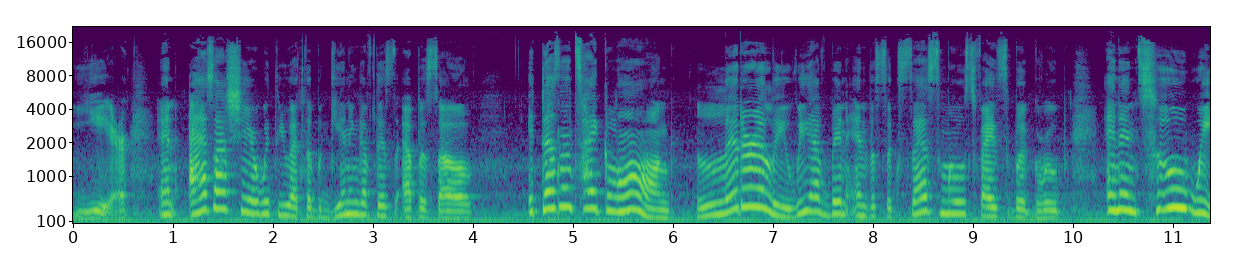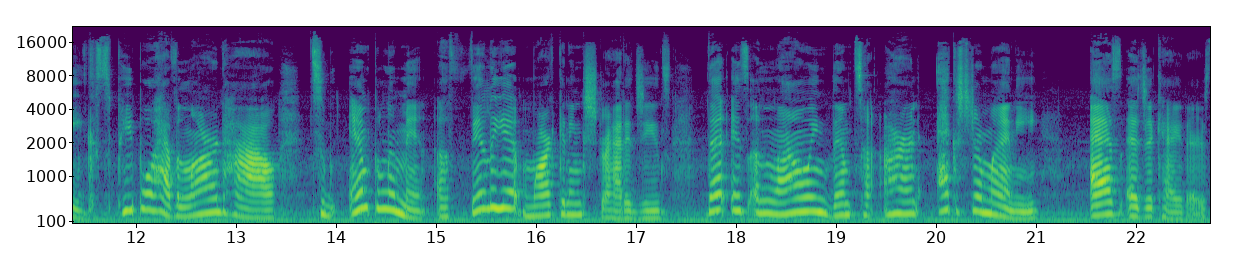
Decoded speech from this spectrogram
year. And as I shared with you at the beginning of this episode, it doesn't take long. Literally, we have been in the Success Moves Facebook group, and in two weeks, people have learned how to implement affiliate marketing strategies that is allowing them to earn extra money as educators.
